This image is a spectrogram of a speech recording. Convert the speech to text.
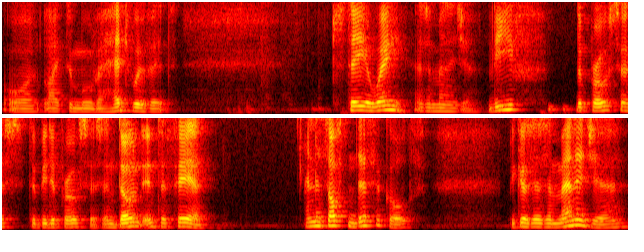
or like to move ahead with it, stay away as a manager. Leave the process to be the process and don't interfere. And it's often difficult because as a manager,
